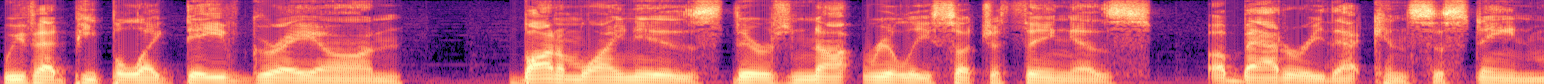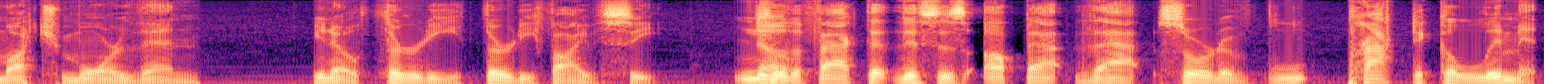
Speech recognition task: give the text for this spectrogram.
We've had people like Dave Gray on. Bottom line is there's not really such a thing as a battery that can sustain much more than, you know, 30 35 C. No. So the fact that this is up at that sort of practical limit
